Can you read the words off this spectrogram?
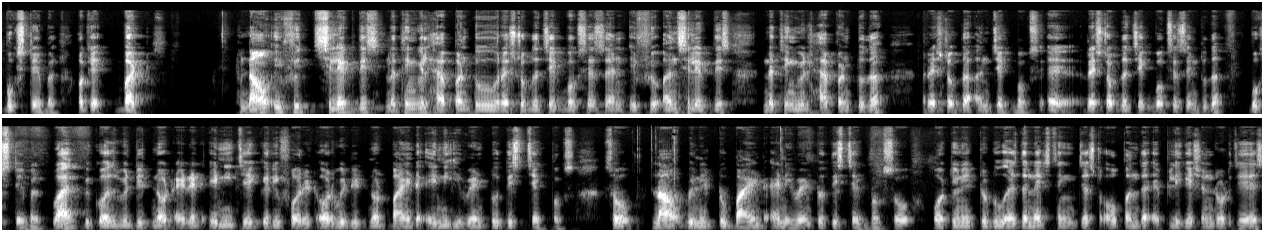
books table. Okay but now if you select this nothing will happen to rest of the checkboxes and if you unselect this nothing will happen to the rest of the unchecked box uh, rest of the checkboxes into the books table. Why? Because we did not added any jquery for it or we did not bind any event to this checkbox so now we need to bind an event to this checkbox so what you need to do as the next thing just open the application.js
